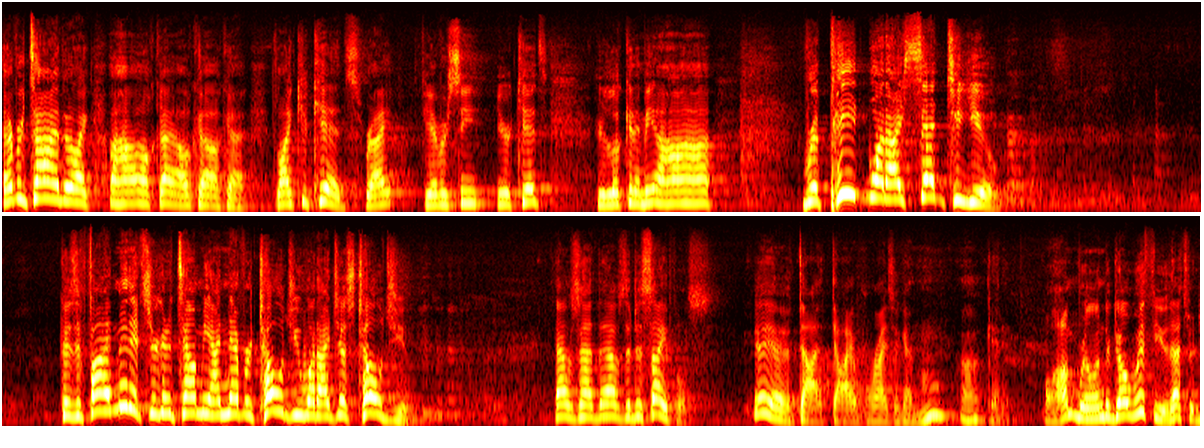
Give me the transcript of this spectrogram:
Every time they're like, uh huh, okay, okay, okay. Like your kids, right? If you ever see your kids, you're looking at me, uh huh. Repeat what I said to you. Because in five minutes, you're going to tell me I never told you what I just told you. That was, that was the disciples. Yeah, yeah, die, die, rise again. Hmm, I get it. Well, I'm willing to go with you. That's what,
